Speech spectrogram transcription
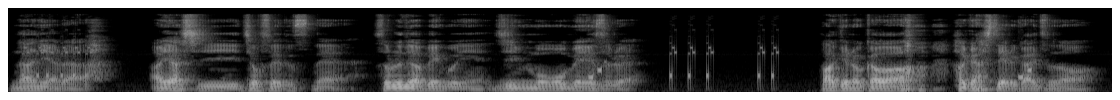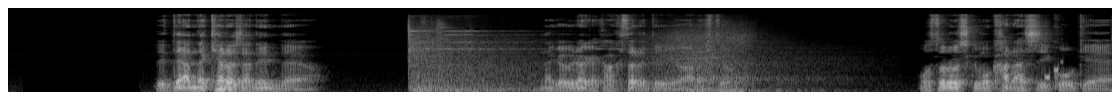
何やら、怪しい女性ですね。それでは弁護人、尋問を命ずる。化けの皮を 剥がしてやるか、あいつの。絶対あんなキャラじゃねえんだよ。なんか裏が隠されてるよ、あの人。恐ろしくも悲しい光景。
